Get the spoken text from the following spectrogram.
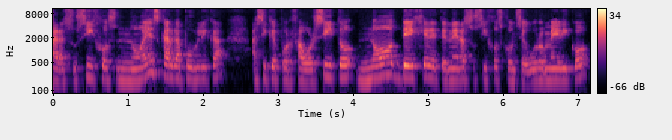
para sus hijos no es carga pública, así que por favorcito no deje de tener a sus hijos con seguro médico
